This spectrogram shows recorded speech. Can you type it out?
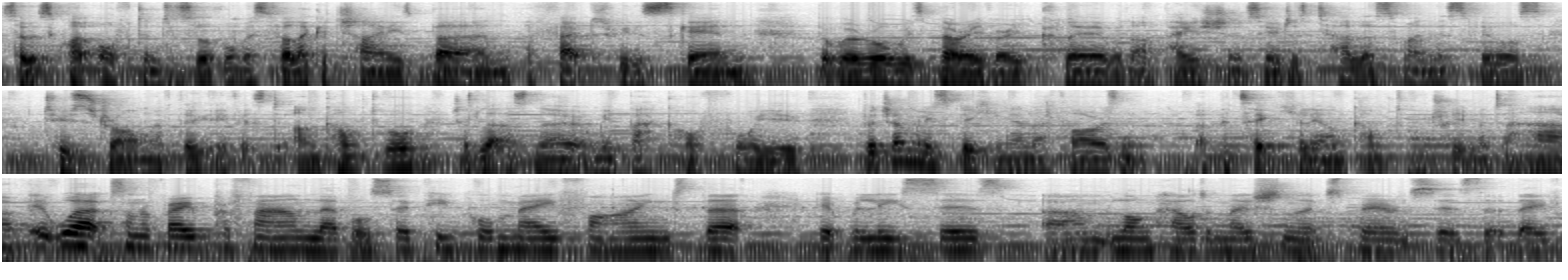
So it's quite often to sort of almost feel like a Chinese burn effect through the skin, but we're always very, very clear with our patients. So you just tell us when this feels too strong. If, the, if it's uncomfortable, just let us know and we back off for you. But generally speaking, MFR isn't a particularly uncomfortable treatment to have. It works on a very profound level, so people may find that it releases um, long-held emotional experiences that they've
